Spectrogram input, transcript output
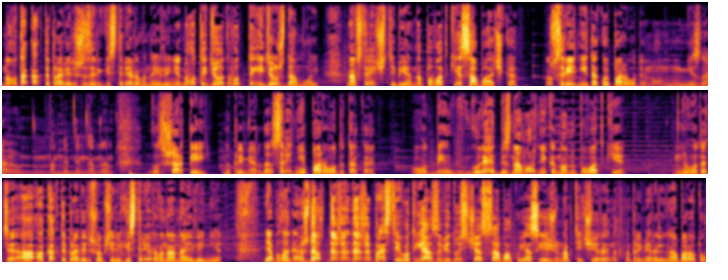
Ну вот а как ты проверишь, зарегистрировано или нет? Ну вот идет, вот ты идешь домой, навстречу тебе на поводке собачка, ну, средней такой породы, ну, не знаю, шарпей, например, да, средняя порода такая. Вот, гуляет без намордника, но на поводке. Вот, а, а, а как ты проверишь вообще, регистрирована она или нет? Я полагаю, что... Даже, даже, даже, прости, вот я заведу сейчас собаку, я съезжу на птичий рынок, например, или наоборот у,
